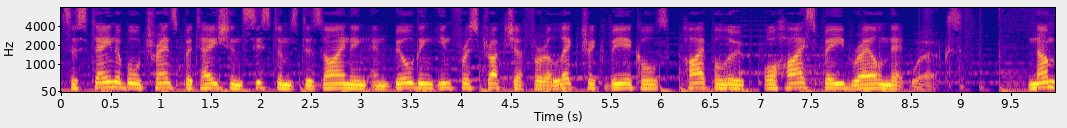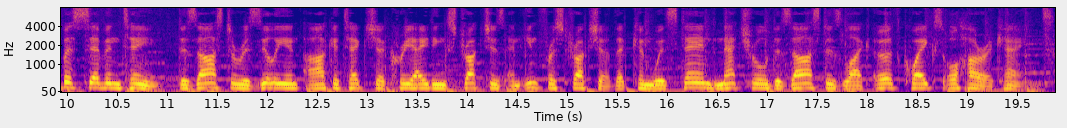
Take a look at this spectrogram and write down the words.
Sustainable Transportation Systems Designing and Building Infrastructure for Electric Vehicles, Hyperloop, or High-Speed Rail Networks. Number 17, disaster-resilient architecture creating structures and infrastructure that can withstand natural disasters like earthquakes or hurricanes.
